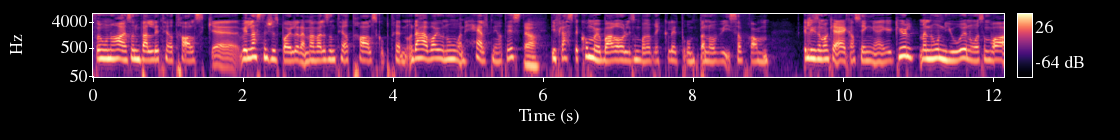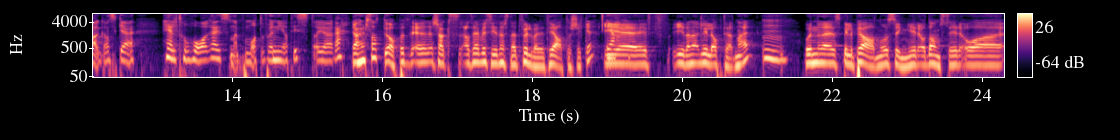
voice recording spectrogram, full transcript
For hun har en sånn veldig teatralsk Vil nesten ikke spoile det, men veldig sånn teatralsk opptreden. Og det her var jo når hun var en helt ny artist. Ja. De fleste kommer jo bare og liksom bare vrikker litt på rumpen og viser fram Liksom, ok, jeg kan synge, jeg er kul, men hun gjorde jo noe som var ganske helt hårreisende på en måte for en ny artist å gjøre. Ja, Hun satte jo opp et et slags altså jeg vil si nesten et fullverdig teaterstykke i, Ja. eh, i den lille opptredenen her. Hvor hun eh, spiller piano, synger og danser og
